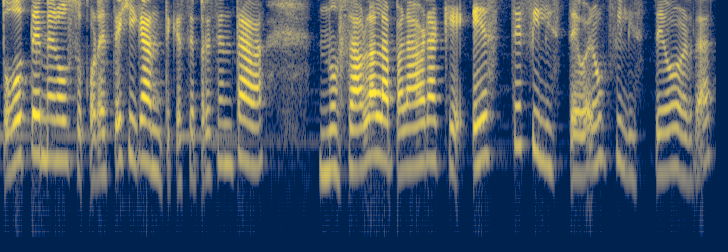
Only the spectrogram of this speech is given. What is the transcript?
todo temeroso con este gigante que se presentaba, nos habla la palabra que este filisteo era un filisteo, ¿verdad?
